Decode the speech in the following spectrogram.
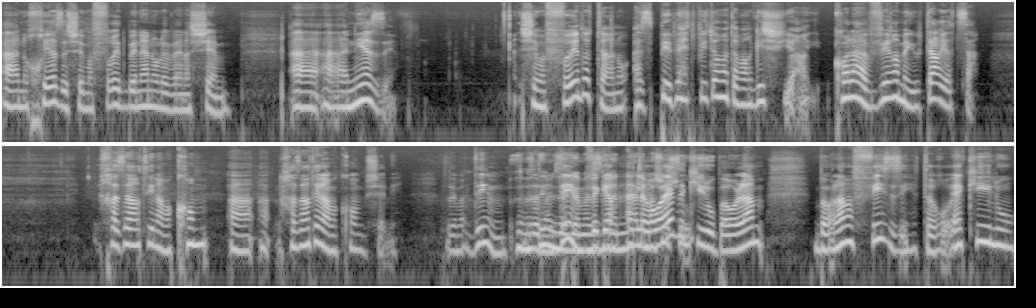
האנוכי הזה שמפריד בינינו לבין השם. האני הזה, שמפריד אותנו, אז באמת פתאום אתה מרגיש, כל האוויר המיותר יצא. חזרתי למקום, חזרתי למקום שלי. זה מדהים, זה מדהים, זה גם וגם אתה רואה את זה כאילו בעולם, בעולם הפיזי, אתה רואה כאילו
